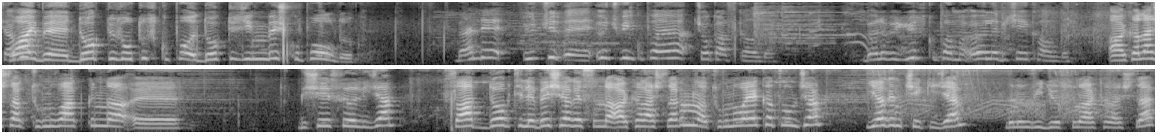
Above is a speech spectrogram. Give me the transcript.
Çabuk. Vay be 430 kupa 425 kupa olduk. Ben de 300 e, 3000 kupaya çok az kaldı. Böyle bir 100 kupa mı öyle bir şey kaldı. Arkadaşlar turnuva hakkında eee, bir şey söyleyeceğim. Saat 4 ile 5 arasında arkadaşlarımla turnuvaya katılacağım. Yarın çekeceğim bunun videosunu arkadaşlar.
